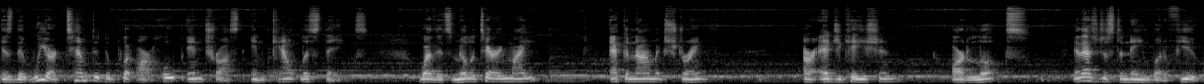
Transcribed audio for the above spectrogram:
is that we are tempted to put our hope and trust in countless things, whether it's military might, economic strength, our education, our looks, and that's just to name but a few.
